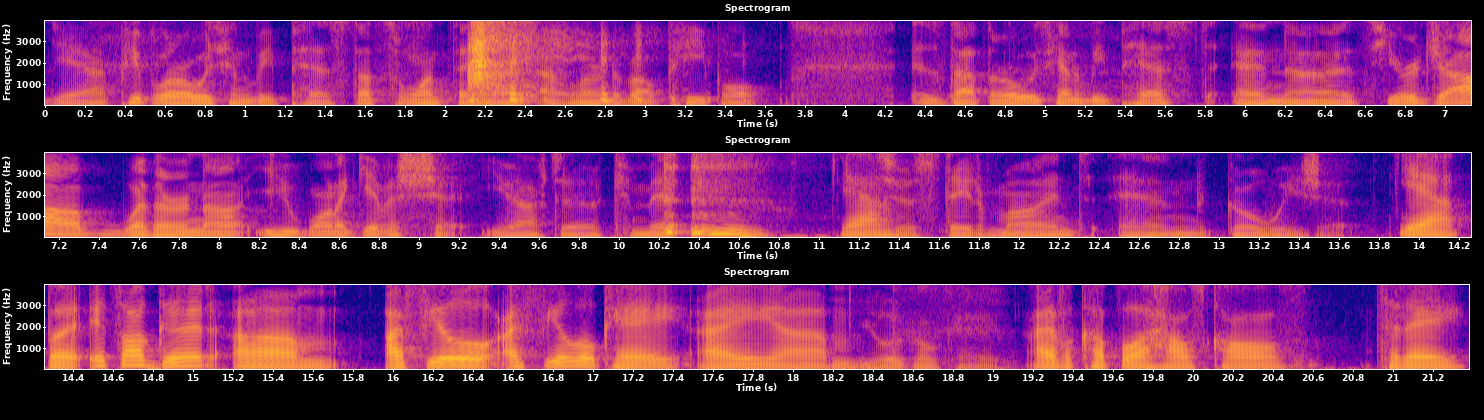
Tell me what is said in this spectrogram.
Yeah, people are always gonna be pissed. That's the one thing I, I've learned about people is that they're always gonna be pissed, and uh, it's your job whether or not you want to give a shit. You have to commit Yeah. to a state of mind and go it. Yeah, but it's all good. Um I feel I feel okay. I um You look okay. I have a couple of house calls today,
